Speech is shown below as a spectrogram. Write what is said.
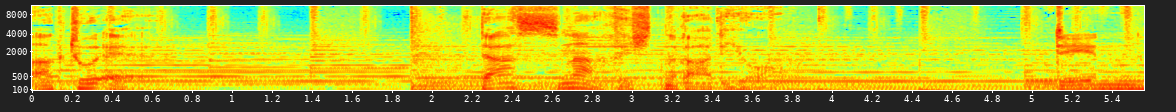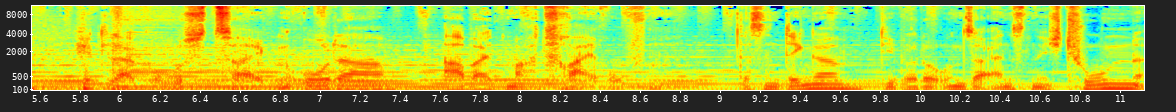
aktuell. Das Nachrichtenradio. Den Hitlergruß zeigen oder Arbeit macht frei rufen. Das sind Dinge, die würde unser eins nicht tun.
